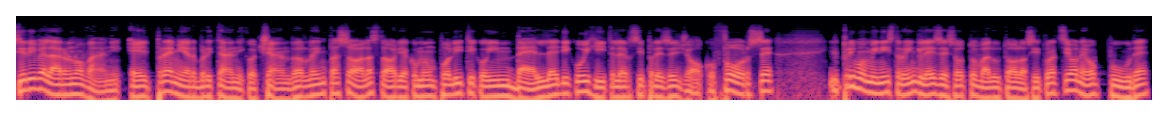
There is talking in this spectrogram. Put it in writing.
si rivelarono vani e il premier britannico Chamberlain passò alla storia come un politico imbelle di cui Hitler si prese gioco. Forse il primo ministro inglese sottovalutò la situazione oppure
